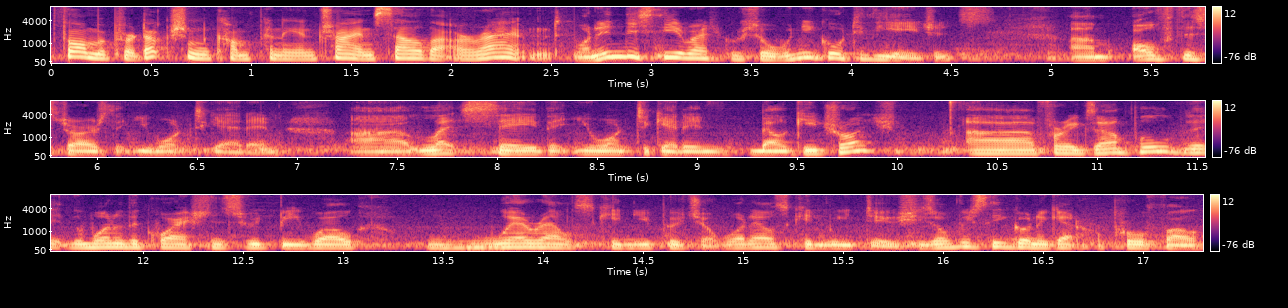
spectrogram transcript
form a production company and try and sell that around. Well, in this theoretical show, when you go to the agents um, of the stars that you want to get in, uh, let's say that you want to get in Mel Giedroyc, uh, for example, the, the, one of the questions would be, well, where else can you put her? What else can we do? She's obviously going to get her profile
